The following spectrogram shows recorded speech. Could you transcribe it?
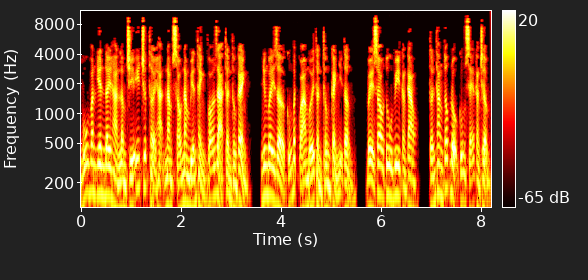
Vũ văn yên đây hàn lâm chí ít trước thời hạn năm sáu năm biến thành võ giả thần thông cảnh, nhưng bây giờ cũng bất quá mới thần thông cảnh nhị tầng, về sau tu vi càng cao, tấn thăng tốc độ cũng sẽ càng chậm,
